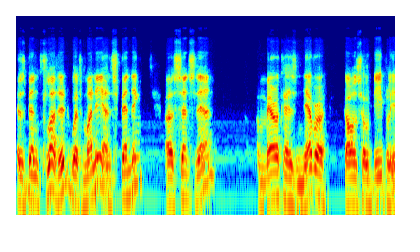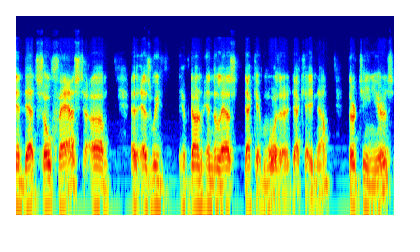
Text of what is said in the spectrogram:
has been flooded with money and spending uh, since then. America has never gone so deeply in debt so fast um, as we have done in the last decade, more than a decade now, 13 years.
